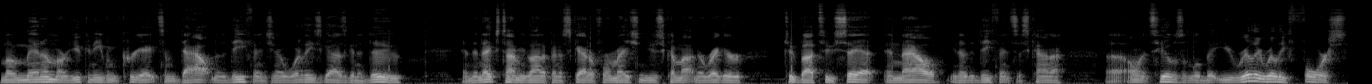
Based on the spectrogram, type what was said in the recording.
momentum, or you can even create some doubt in the defense. You know, what are these guys going to do? And the next time you line up in a scatter formation, you just come out in a regular two by two set, and now you know the defense is kind of uh, on its heels a little bit. You really, really force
